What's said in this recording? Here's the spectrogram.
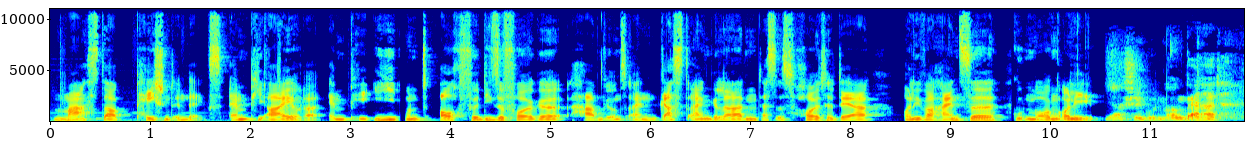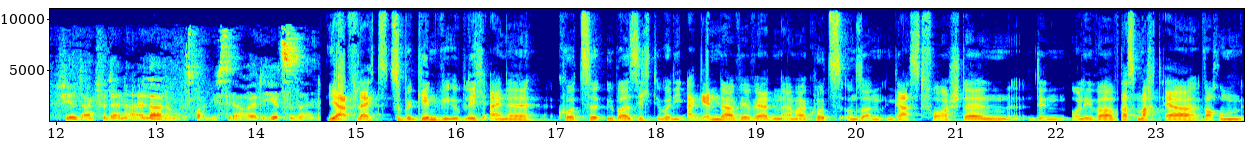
Master Patient Index, MPI oder MPI. Und auch für diese Folge haben wir uns einen Gast eingeladen. Das ist heute der Oliver Heinze. Guten Morgen, Olli. Ja, schönen guten Morgen, Bernhard. Vielen Dank für deine Einladung. Es freut mich sehr, heute hier zu sein. Ja, vielleicht zu Beginn, wie üblich, eine kurze Übersicht über die Agenda. Wir werden einmal kurz unseren Gast vorstellen, den Oliver. Was macht er? Warum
